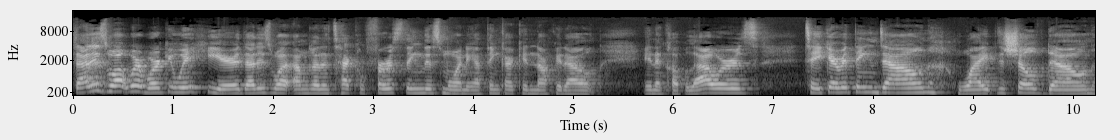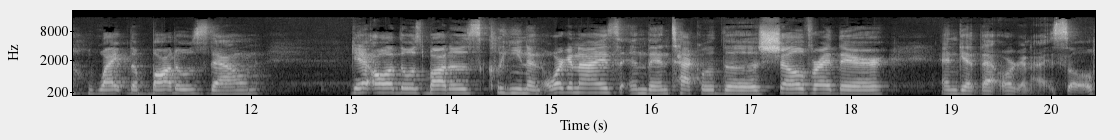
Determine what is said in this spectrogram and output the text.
that is what we're working with here. That is what I'm going to tackle first thing this morning. I think I can knock it out in a couple hours. Take everything down, wipe the shelf down, wipe the bottles down, get all those bottles clean and organized, and then tackle the shelf right there and get that organized. So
